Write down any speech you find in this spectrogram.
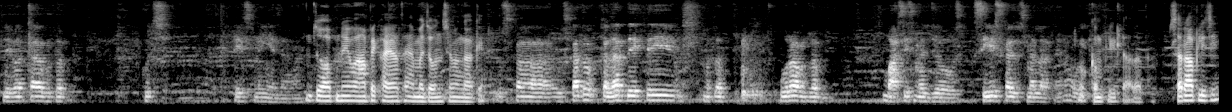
फ्लेवर का मतलब कुछ टेस्ट नहीं है ज़्यादा। जो आपने वहाँ पे खाया था अमेजोन से मंगा के। उसका उसका तो कलर देखते ही मतलब पूरा मतलब बासी स्मेल जो सीड्स का जो स्मेल आता है ना वो कंप्लीट ला रहा था। सर आप लीजिए।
